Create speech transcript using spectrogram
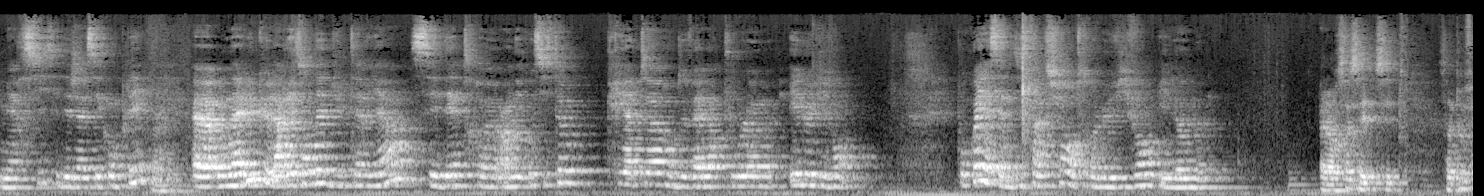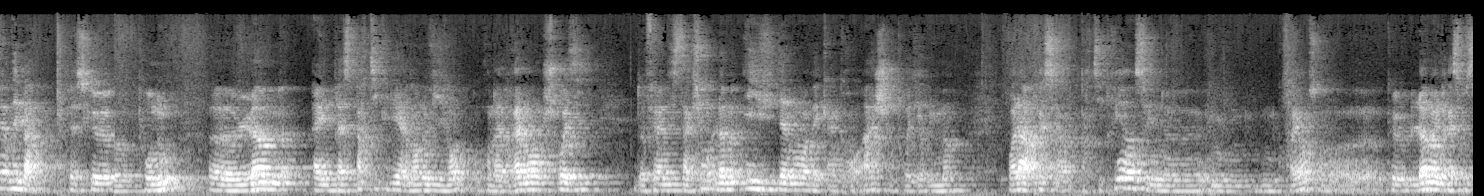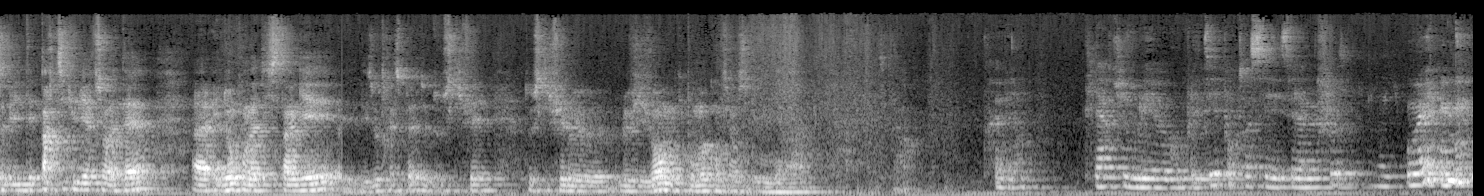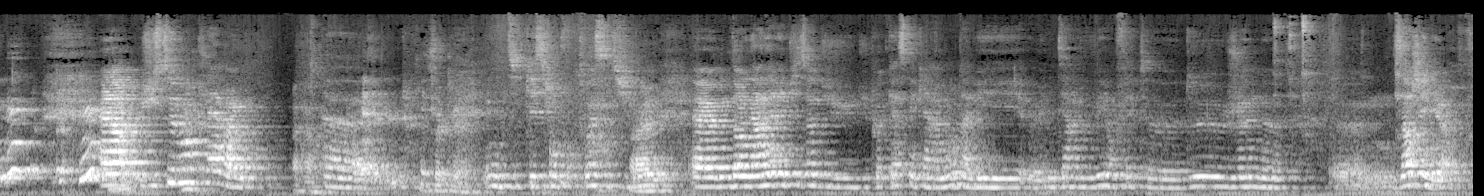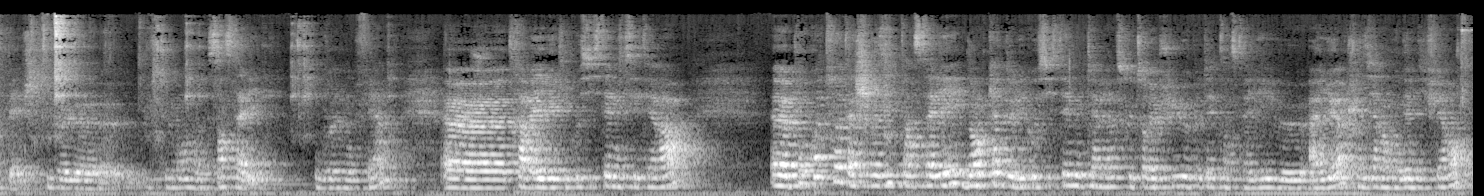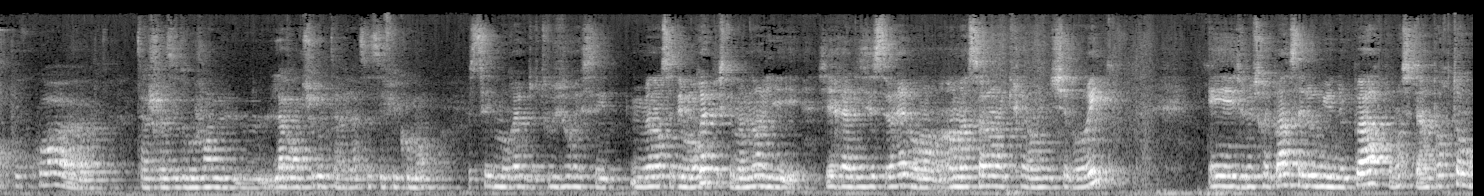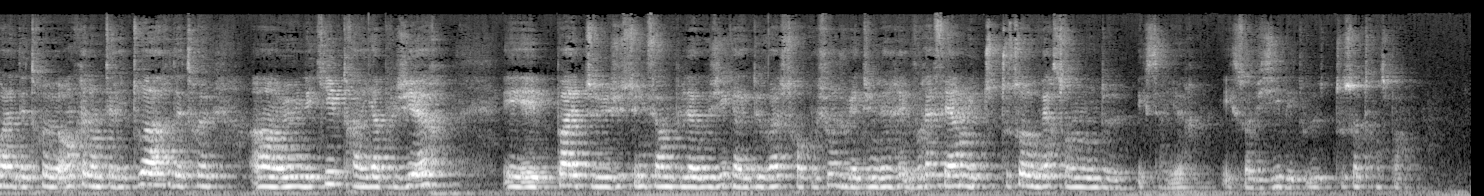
Merci, c'est déjà assez complet. Euh, on a lu que la raison d'être du Teria, c'est d'être euh, un écosystème créateur de valeur pour l'homme et le vivant. Pourquoi il y a cette distinction entre le vivant et l'homme? Alors ça, c'est ça peut faire débat, parce que pour nous, euh, l'homme a une place particulière dans le vivant, donc on a vraiment choisi de faire une distinction. L'homme, évidemment, avec un grand H, on pourrait dire l'humain. Voilà, après, c'est un parti pris, hein, c'est une, croyance euh, que l'homme a une responsabilité particulière sur la Terre, euh, et donc on a distingué les autres espèces de tout ce qui fait, tout ce qui fait le, vivant, mais qui pour moi contient aussi le minéral. Très bien. Claire, tu voulais compléter, pour toi c'est la même chose oui. Ouais. Alors, justement, Claire, ah. euh, une petite question pour toi, si tu veux. Euh, dans le dernier épisode du, podcast Mais carrément, on avait euh, interviewé en fait deux jeunes ingénieurs belges qui veulent justement s'installer, ouvrir une ferme, travailler avec l'écosystème, etc. Euh, pourquoi toi, tu as choisi de t'installer dans le cadre de l'écosystème ultérieur? Est-ce que tu aurais pu euh, peut-être t'installer euh, ailleurs, choisir un modèle différent? Pourquoi tu as choisi de rejoindre l'aventure ultérieure? Ça s'est fait comment? C'est mon rêve de toujours essayer. Maintenant, c'était mon rêve, puisque maintenant, j'ai réalisé ce rêve en, en m'installant et créant une chèvrerie. Et je ne me serais pas installée au milieu de nulle part. Pour moi, c'était important voilà, d'être ancré dans le territoire, d'être une équipe, travailler à plusieurs et pas être juste une ferme pédagogique avec deux vaches, trois cochons. Je voulais être une vraie ferme et tout, tout soit ouvert sur le monde extérieur et que soit visible et tout, tout soit transparent.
